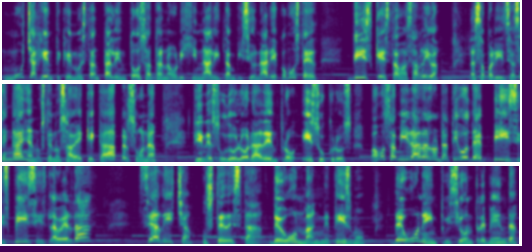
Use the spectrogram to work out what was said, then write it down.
mucha gente que no es tan talentosa, tan original y tan visionaria como usted, dice que está más arriba. Las apariencias engañan. Usted no sabe que cada persona tiene su dolor adentro y su cruz. Vamos a mirar a los nativos de Pisces, Pisces. La verdad, sea dicha, usted está de un magnetismo de una intuición tremenda,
